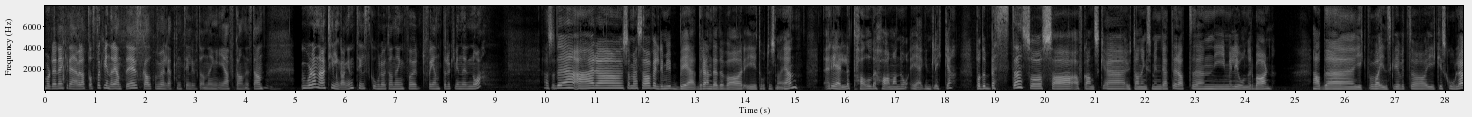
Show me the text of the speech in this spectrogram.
hvor dere krever at også kvinner og jenter skal få muligheten til utdanning i Afghanistan. Hvordan er tilgangen til skole og utdanning for, for jenter og kvinner nå? Altså det er, eh, som jeg sa, veldig mye bedre enn det det var i 2001. Reelle tall det har man jo egentlig ikke. På det beste så sa afghanske utdanningsmyndigheter at eh, ni millioner barn hadde, gikk, var innskrevet og gikk i skole,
